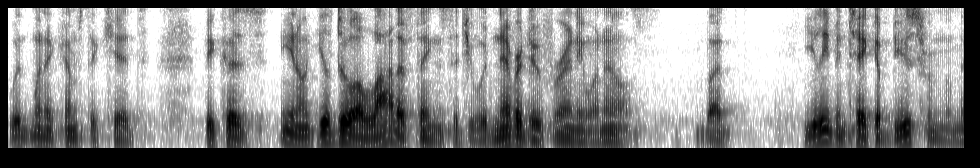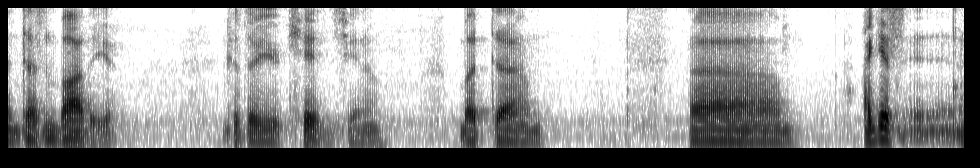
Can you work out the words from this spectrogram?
when when it comes to kids. Because, you know, you'll do a lot of things that you would never do for anyone else. But you'll even take abuse from them, it doesn't bother you. Because they're your kids, you know. But um, um, I guess uh,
